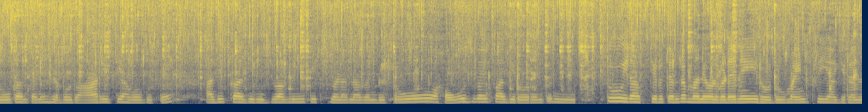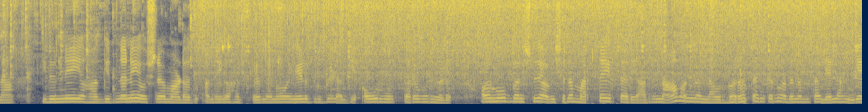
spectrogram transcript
ರೋಗ ಅಂತಲೇ ಹೇಳ್ಬೋದು, ಆ ರೀತಿ ಆಗೋಗುತ್ತೆ. ಅದಕ್ಕಾಗಿ ನಿಜವಾಗ್ಲೂ ಈ ಟಿಪ್ಸ್ಗಳನ್ನು ಬಂದುಬಿಟ್ಟು ಹೌಸ್ ವೈಫ್ ಆಗಿರೋರಂತೂ ಎಷ್ಟು ಇದಾಗ್ತಿರುತ್ತೆ ಅಂದರೆ ಮನೆ ಒಳಗಡೆನೇ ಇರೋದು, ಮೈಂಡ್ ಫ್ರೀ ಆಗಿರಲ್ಲ. ಇದನ್ನೇ ಆಗಿದ್ದನ್ನೇ ಯೋಚನೆ ಮಾಡೋದು. ಅಂದರೆ ಈಗ ಹಸ್ಬೆಂಡ್ ಹೇಳಿದ್ರು ಬೆಳಗ್ಗೆ, ಅವ್ರು ಹೋಗ್ತಾರೆ ಹೊರಗಡೆ. ಅವ್ರು ಹೋಗಿ ಬರೋಷ್ಟೇ ಆ ವಿಷಯನ ಮರ್ತೇ ಇರ್ತಾರೆ. ಆದರೆ ನಾವು ಹಂಗಲ್ಲ. ಅವ್ರು ಬರೋ ತನಕನೂ ಅದು ನಮ್ಮ ತಲೆಯಲ್ಲಿ ಹಾಗೆ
